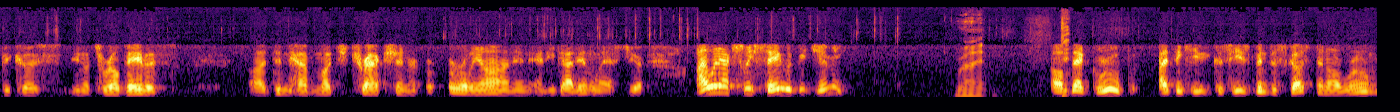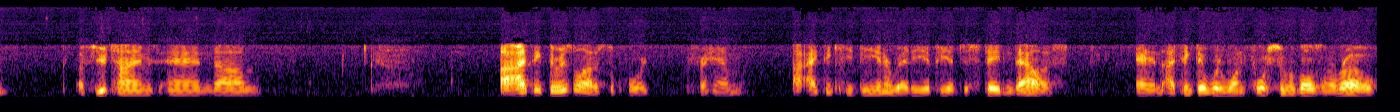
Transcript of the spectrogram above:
because, you know, Terrell Davis uh, didn't have much traction early on, and, and he got in last year. I would actually say it would be Jimmy. Right. Of that group, I think he because he's been discussed in our room a few times, and um, I think there is a lot of support for him. I think he'd be in already if he had just stayed in Dallas, and I think they would have won four Super Bowls in a row.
